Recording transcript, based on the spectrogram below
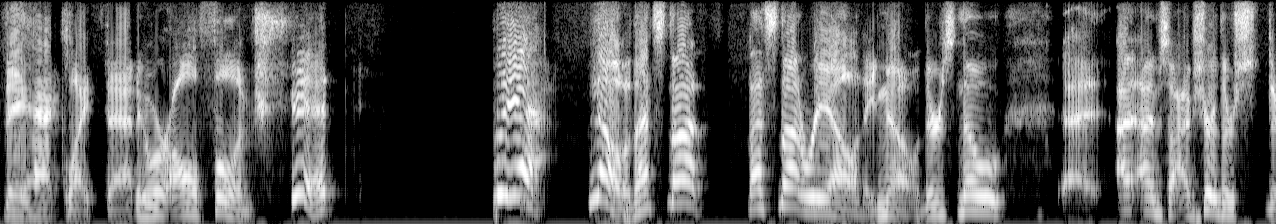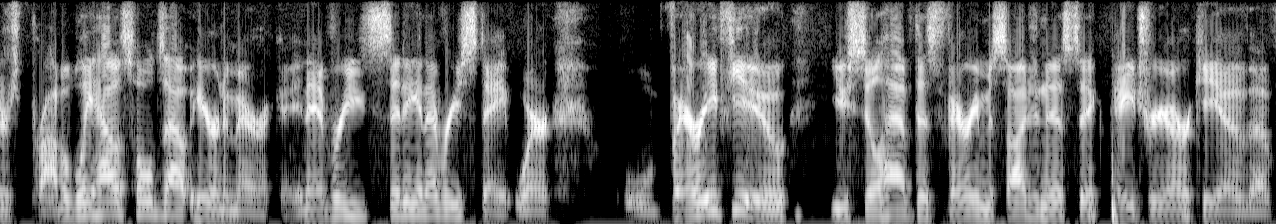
they act like that, who are all full of shit. But yeah, no, that's not that's not reality. No, there's no. Uh, I, I'm sorry. I'm sure there's there's probably households out here in America, in every city and every state, where very few you still have this very misogynistic patriarchy of, of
